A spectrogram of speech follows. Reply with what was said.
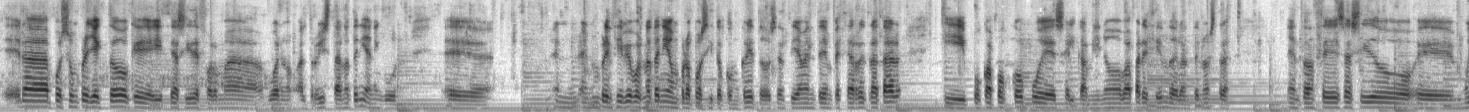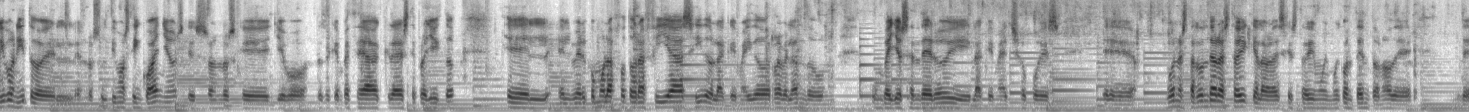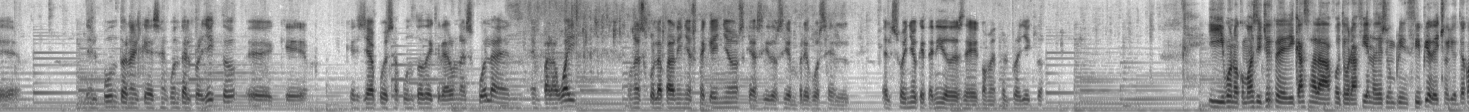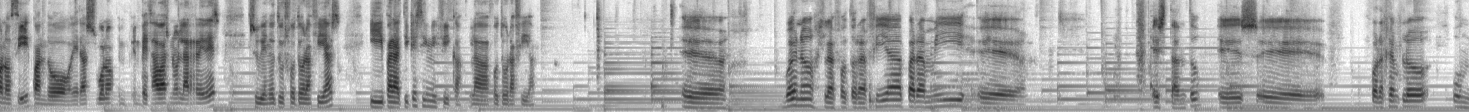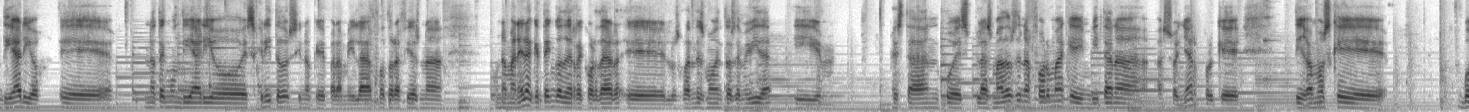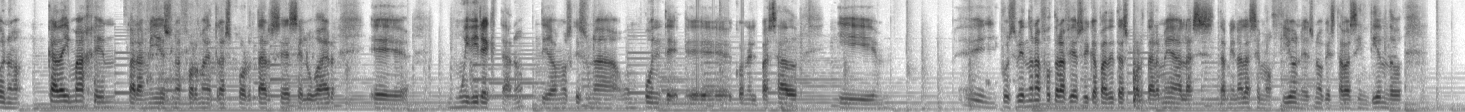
era pues un proyecto que hice así de forma, bueno, altruista. No tenía ningún... En, en, un principio pues no tenía un propósito concreto, sencillamente empecé a retratar y poco a poco pues el camino va apareciendo delante nuestra. Entonces ha sido eh, muy bonito en los últimos cinco años, que son los que llevo desde que empecé a crear este proyecto, el, ver cómo la fotografía ha sido la que me ha ido revelando un, bello sendero y la que me ha hecho pues eh, bueno estar donde ahora estoy, que la verdad es que estoy muy muy contento ¿no? de, del punto en el que se encuentra el proyecto, eh, que, es ya pues a punto de crear una escuela en Paraguay una escuela para niños pequeños que ha sido siempre pues el, sueño que he tenido desde que comenzó el proyecto. Y bueno, como has dicho, te dedicas a la fotografía ¿no? desde un principio. De hecho, yo te conocí cuando eras, bueno, em, empezabas ¿no? en las redes subiendo tus fotografías. ¿Y para ti qué significa la fotografía? Eh, bueno, la fotografía para mí eh, es tanto. Es, eh, por ejemplo, un diario. Eh, no tengo un diario escrito, sino que para mí la fotografía es una, manera que tengo de recordar eh, los grandes momentos de mi vida y están pues plasmados de una forma que invitan a, soñar, porque digamos que, bueno, cada imagen para mí es una forma de transportarse a ese lugar. Eh, muy directa, ¿no? Digamos que es una, un puente con el pasado y, pues viendo una fotografía soy capaz de transportarme a las, también a las emociones ¿no? que estaba sintiendo,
